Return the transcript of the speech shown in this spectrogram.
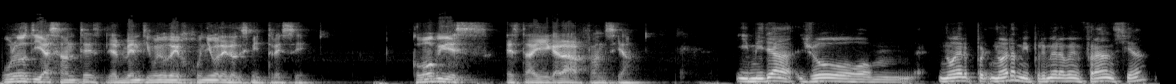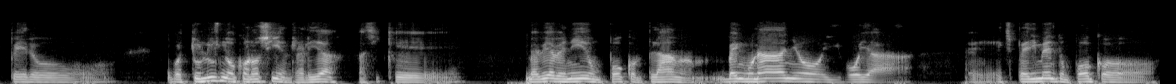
unos días antes del 21 de junio de 2013. ¿Cómo vives esta llegada a Francia? Y mira, yo mm, no era, no era mi primera vez en Francia, pero pues, Toulouse no conocía en realidad, así que me había venido un poco en plan, vengo un año y voy a eh, experimento un poco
